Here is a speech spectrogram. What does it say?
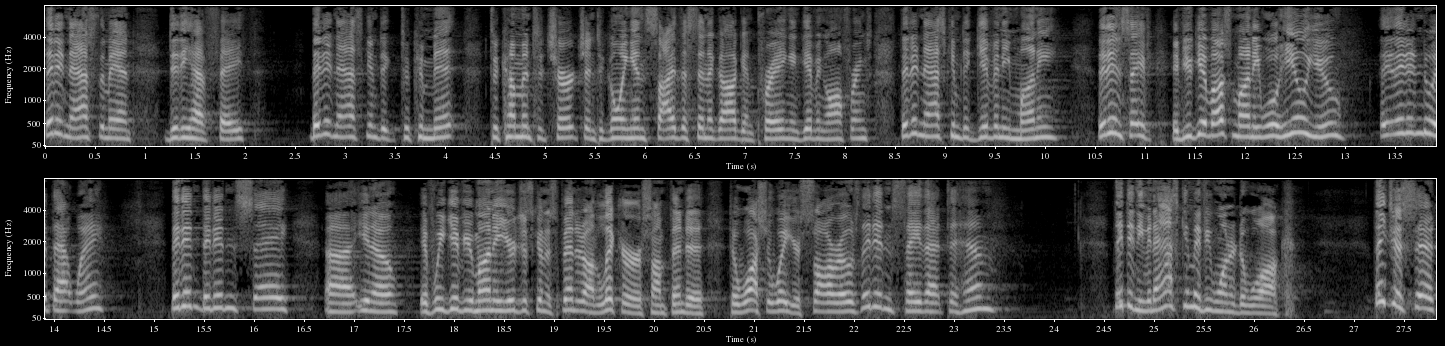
They didn't ask the man, did he have faith? They didn't ask him to, to commit to coming to church and to going inside the synagogue and praying and giving offerings. They didn't ask him to give any money. They didn't say, if, if you give us money, we'll heal you. They, they didn't do it that way. They didn't, they didn't say, uh, you know, if we give you money, you're just going to spend it on liquor or something to, to wash away your sorrows. They didn't say that to him. They didn't even ask him if he wanted to walk. They just said,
